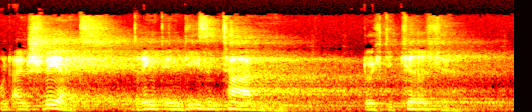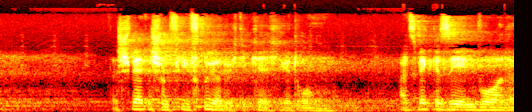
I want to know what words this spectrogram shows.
Und ein Schwert dringt in diesen Tagen durch die Kirche. Das Schwert ist schon viel früher durch die Kirche gedrungen, als weggesehen wurde,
